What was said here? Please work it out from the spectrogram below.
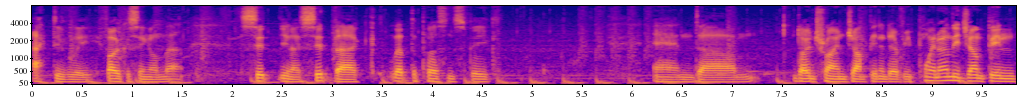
actively focusing on that. Sit, you know, sit back, let the person speak, and um, don't try and jump in at every point. Only jump in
